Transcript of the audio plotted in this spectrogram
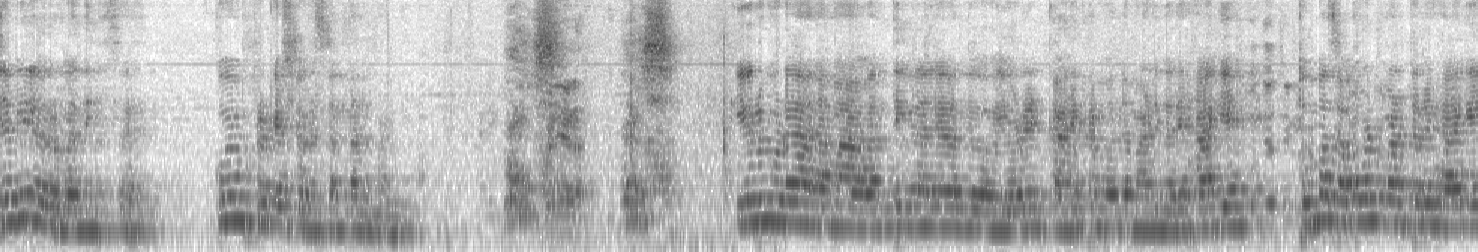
ಜಮೀಲ್ ಅವರು ಬನ್ನಿ ಸರ್ ಕುವೆಂಪು ಪ್ರಕಾಶ್ ಅವರು ಸನ್ಮಾನ ಮಾಡಬೇಕು. ಇವರು ಕೂಡ ನಮ್ಮ ಒಂದ್ ತಿಂಗಳಲ್ಲೇ ಒಂದು ಏಳೆಂಟು ಕಾರ್ಯಕ್ರಮವನ್ನು ಮಾಡಿದ್ದಾರೆ. ಹಾಗೆ ತುಂಬಾ ಸಪೋರ್ಟ್ ಮಾಡ್ತಾರೆ. ಹಾಗೆ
